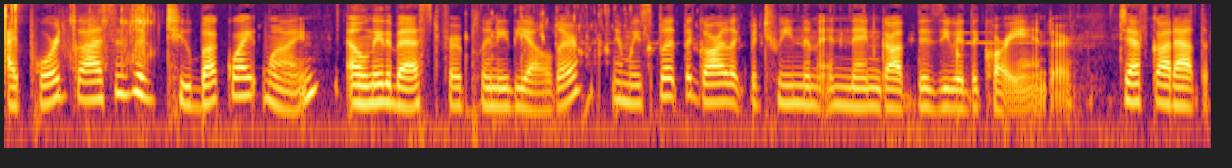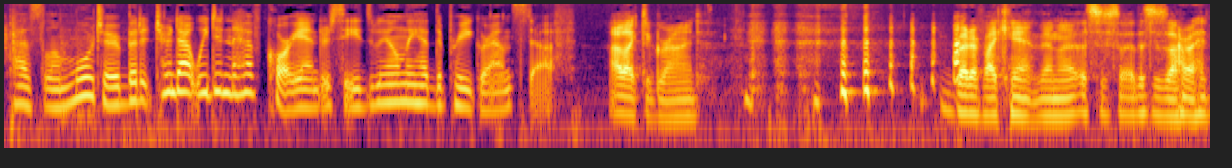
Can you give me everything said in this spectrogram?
I poured glasses of two buck white wine, only the best for Pliny the Elder, and we split the garlic between them and then got busy with the coriander. Jeff got out the pestle and mortar, but it turned out we didn't have coriander seeds. We only had the pre ground stuff. I like to grind. but if I can't, then uh, this is uh, this is all right.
